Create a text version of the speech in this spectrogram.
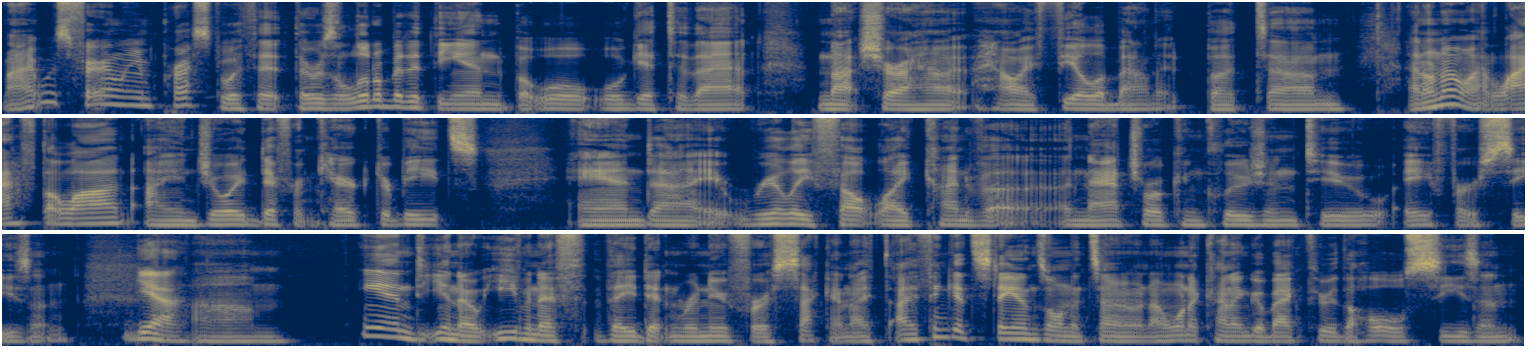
I was fairly impressed with it. There was a little bit at the end, but we'll we'll get to that. I'm not sure how how I feel about it, but um, I don't know. I laughed a lot. I enjoyed different character beats, and uh, it really felt like kind of a, a natural conclusion to a first season. yeah. Um, and you know, even if they didn't renew for a second, I I think it stands on its own. I want to kind of go back through the whole season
